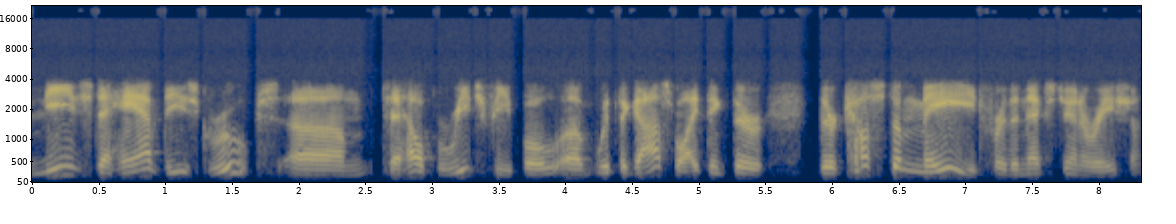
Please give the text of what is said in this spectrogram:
needs to have these groups um, to help reach people uh, with the gospel. I think they're they're custom made for the next generation.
